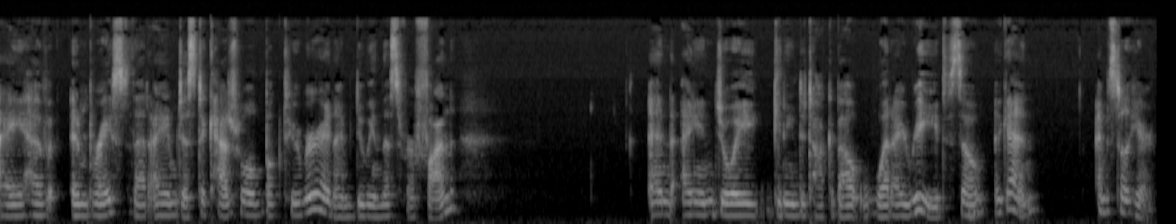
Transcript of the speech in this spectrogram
I have embraced that I am just a casual booktuber and I'm doing this for fun. And I enjoy getting to talk about what I read. So again, I'm still here.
